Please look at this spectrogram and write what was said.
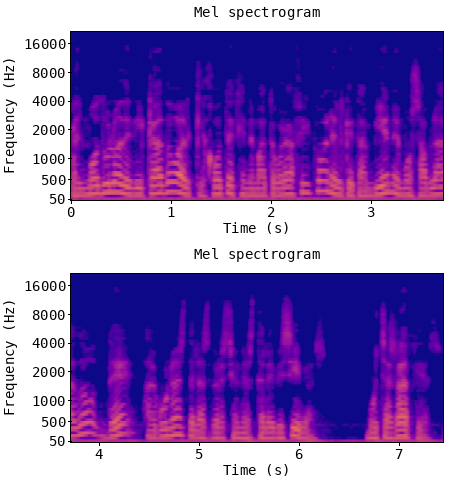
el módulo dedicado al Quijote cinematográfico en el que también hemos hablado de algunas de las versiones televisivas. Muchas gracias.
